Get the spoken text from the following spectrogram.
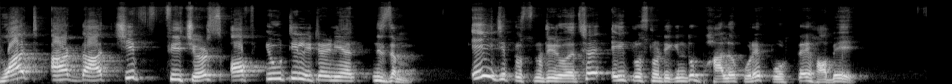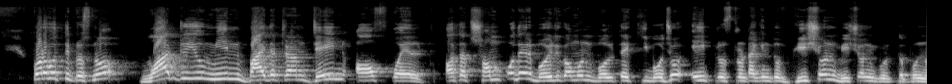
What are the chief features of utilitarianism এই যে প্রশ্নটি রয়েছে, এই প্রশ্নটি কিন্তু ভালো করে পড়তে হবে। পরবর্তী প্রশ্ন what do you mean by the term drain of wealth অর্থাৎ সম্পদের বহির্গমন বলতে কি বোঝো? এই প্রশ্নটা কিন্তু ভীষণ ভীষণ গুরুত্বপূর্ণ।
